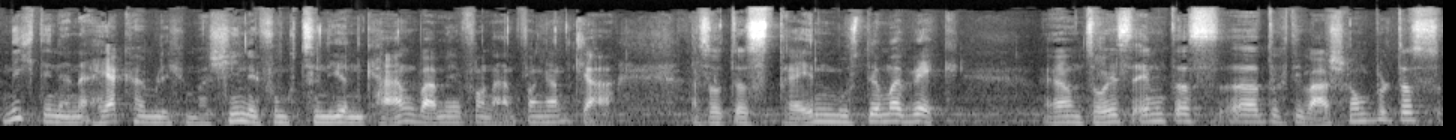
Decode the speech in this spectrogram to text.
nicht in einer herkömmlichen Maschine funktionieren kann, war mir von Anfang an klar. Also das Drehen musste einmal weg. Ja, und so ist eben das äh, durch die Waschrumpel das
